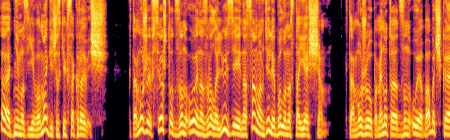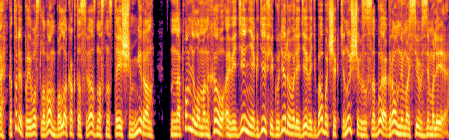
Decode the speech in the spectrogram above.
одним из его магических сокровищ. К тому же все, что Цзун Уэ назвал иллюзией, на самом деле было настоящим. К тому же упомянутая Цзун Уэ бабочка, которая, по его словам, была как-то связана с настоящим миром, напомнила Манхау о видении, где фигурировали девять бабочек, тянущих за собой огромный массив земли.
